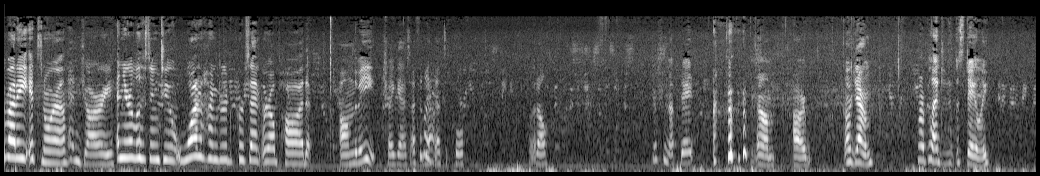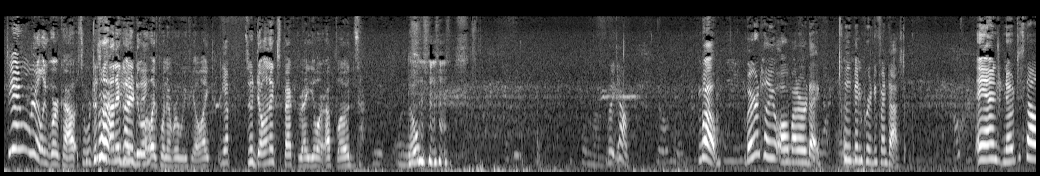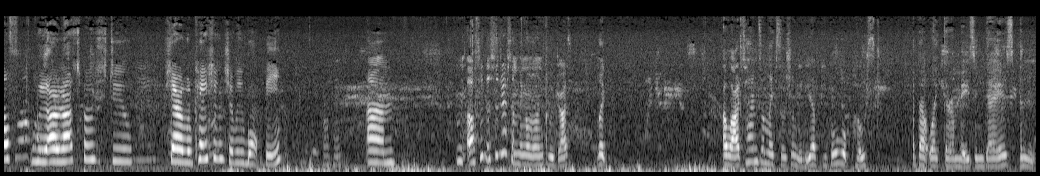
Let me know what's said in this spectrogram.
everybody, it's Nora, And Jari. and you're listening to 100% Real Pod on the beach, I guess. I feel like Yeah. that's a cool little. Just an update. um, our again, our plan to do this daily didn't really work out, so we're just kind of gonna You do it like whenever we feel like. Yep. So don't expect regular uploads. Nope. but yeah, well, we're going to tell you all about our day. It's been pretty fantastic. And note to self, we are not supposed to share our location, so we won't be. Um, also this is just something I wanted to address. Like, a lot of times on like social media, people will post about like their amazing days, and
